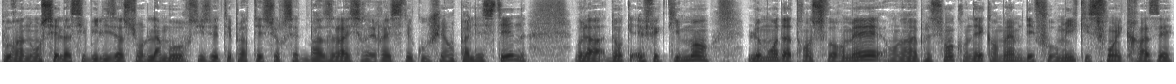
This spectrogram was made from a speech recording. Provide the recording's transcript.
pour annoncer la civilisation de l'amour, s'ils étaient partis sur cette base-là, ils seraient restés couchés en Palestine. Voilà. Donc effectivement, le monde a transformé. On a l'impression qu'on est quand même des fourmis qui se font écraser.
